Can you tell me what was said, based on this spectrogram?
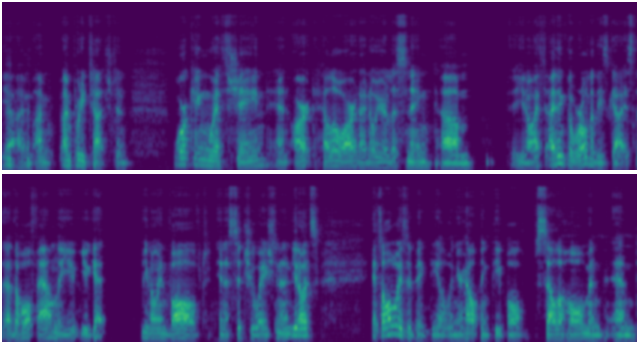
yeah, I'm I'm I'm pretty touched and working with Shane and Art. Hello, Art. I know you're listening. Um, you know, I, th- I think the world of these guys, the, the whole family. You you get you know involved in a situation, and you know it's it's always a big deal when you're helping people sell a home and and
